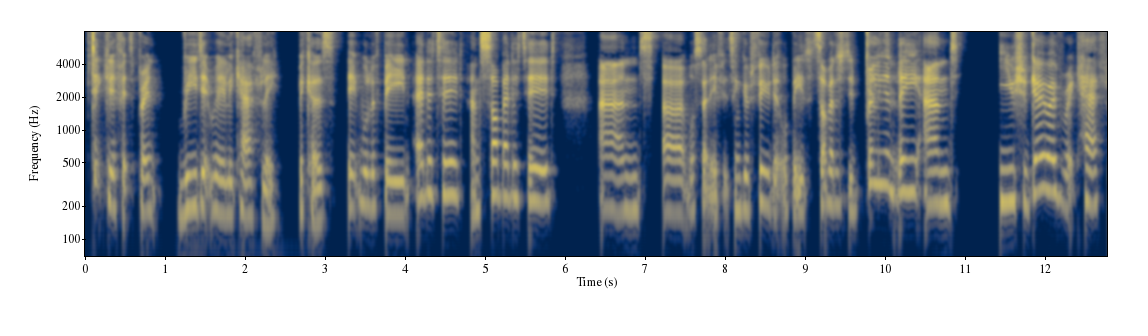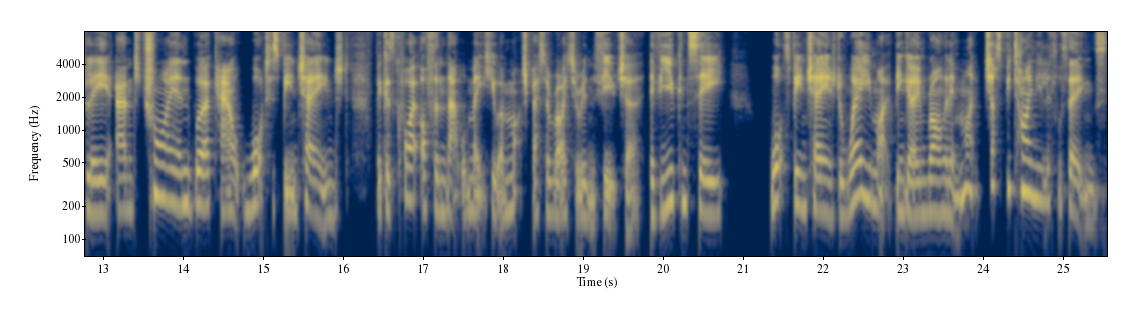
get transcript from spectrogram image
particularly if it's print read it really carefully because it will have been edited and sub edited and uh, well certainly if it's in good food it will be sub edited brilliantly. And you should go over it carefully and try and work out what has been changed because quite often that will make you a much better writer in the future. If you can see what's been changed and where you might have been going wrong and it might just be tiny little things.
